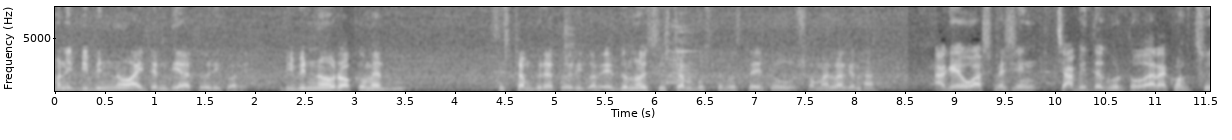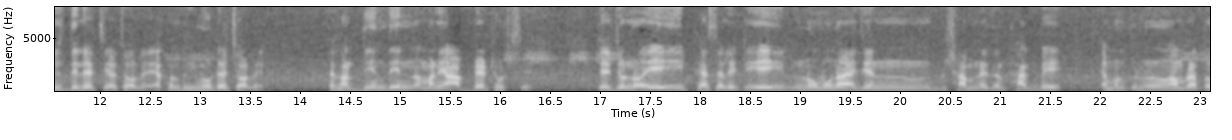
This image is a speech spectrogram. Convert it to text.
মানে বিভিন্ন আইটেম দিয়ে তৈরি করে। বিভিন্ন রকমের সিস্টেম করে তৈরি করে। এর জন্য ওই সিস্টেম বুঝতে বুঝতে একটু সময় লাগে না। আগে ওয়াশ মেশিন চাবিতে ঘুরতো, আর এখন সুইচ দিলে চলে। এখন রিমোটে চলে। এখন দিন দিন মানে আপডেট হচ্ছে। এর জন্য এই ফ্যাসিলিটি এই নমুনায় যেন সামনে যেন থাকবে, এমন কোনো আমরা তো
